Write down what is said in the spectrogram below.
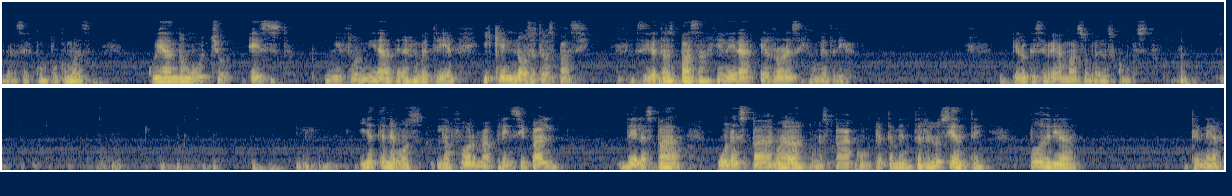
Me acerco un poco más, cuidando mucho esto, uniformidad en la geometría y que no se traspase. Si se traspasa, genera errores de geometría. Quiero que se vea más o menos como esto. Y ya tenemos la forma principal de la espada. Una espada nueva, una espada completamente reluciente, podría tener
